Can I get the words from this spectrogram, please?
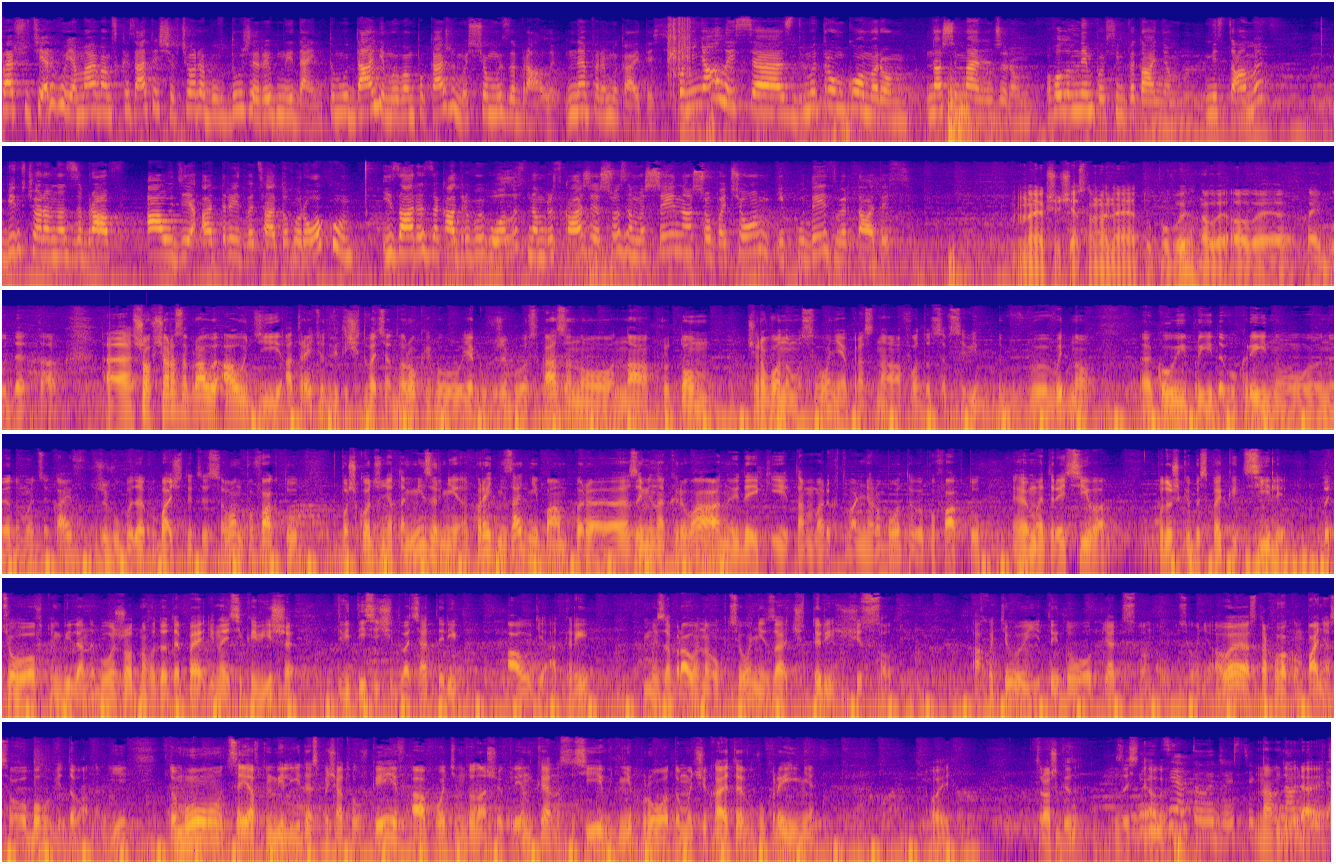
першу чергу я маю вам сказати, що вчора був дуже рибний день, тому далі ми вам покажемо, що ми забрали. Не перемикайтесь. Помінялися з Дмитром Комаром, нашим менеджером, головним по всім питанням місцями. Він вчора в нас забрав Audi A3 20-го року, і зараз закадровий голос нам розкаже, що за машина, що почом і куди звертатись. Ну, якщо чесно, мене тупо вигнали, але хай буде так. Е, Що, вчора забрали Audi A3 2020 року, як вже було сказано, на крутому червоному салоні, якраз на фото це все видно. Е, Коли приїде в Україну, ну я думаю, це кайф. Вживу буде побачити цей салон. По факту пошкодження там мізерні. Передній, задній бампер, заміна крила, ну і деякі там рихтувальні роботи, але по факту геометрія ціла подушки безпеки цілі. До цього автомобіля не було жодного ДТП. І найцікавіше, 2020 рік Audi A3 ми забрали на аукціоні за 4600. А хотіли йти до 500 на аукціоні. Але страхова компанія, слава Богу, віддала нам її. Тому цей автомобіль їде спочатку в Київ, а потім до нашої клієнтки Анастасії в Дніпро. Тому чекайте в Україні. Ой, трошки засняли. Нам довіряють.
